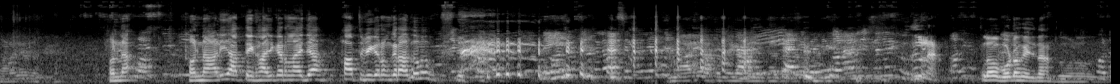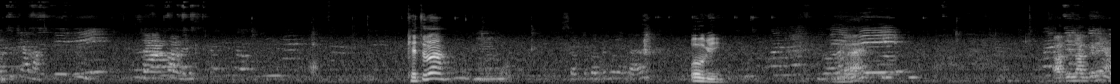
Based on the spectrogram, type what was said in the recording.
ਮਾੜਾ ਜਿਹਾ ਦੱਸਿਆ ਹੁਣ ਨਾ- ਹੁਣ ਨਾਲ ਹੀ ਹੱਥੇ ਖਾਜ ਕਰਨ ਲੱਗ ਜਾ ਹੱਥ ਵੀ ਗਰਮ ਕਰਾ ਦੋ। ਨਹੀਂ ਪੈਸੇ ਮਿਲਣੇ ਮਾਰੀ ਹੱਥ ਤੇ ਗਾੜੀ ਇੱਧਰ ਪੈਸੇ ਮਿਲਣੇ ਲੋ। ਫੋਟੋ ਖਿੱਚਦਾ। ਗੋਲ ਫੋਟੋ ਪਾਵੇ ਖਿੱਚਦਾ? ਸਭ ਤੋਂ ਪਹਿਲਾਂ ਬੋਲਦਾ ਹੋ ਗਈ। ਮੈਂ? ਅੱਜ ਲੱਗ ਰਿਹਾ?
